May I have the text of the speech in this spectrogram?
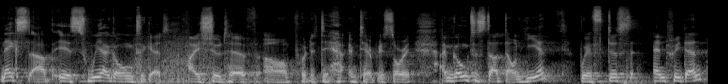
Next up is we are going to get, I should have uh, put it there, I'm terribly sorry. I'm going to start down here with this entry then.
